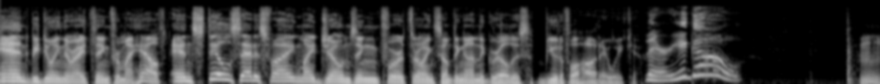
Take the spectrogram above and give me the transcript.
and be doing the right thing for my health and still satisfying my jonesing for throwing something on the grill this beautiful holiday weekend. There you go. Hmm.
